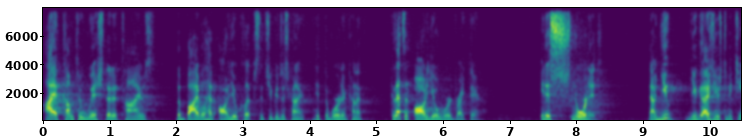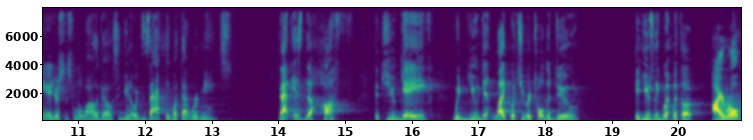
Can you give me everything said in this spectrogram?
I have come to wish that at times the Bible had audio clips that you could just kind of hit the word and kind of, because that's an audio word right there. It is snorted. Now, you, you guys used to be teenagers just a little while ago, so you know exactly what that word means. That is the huff that you gave when you didn't like what you were told to do. It usually went with a eye roll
